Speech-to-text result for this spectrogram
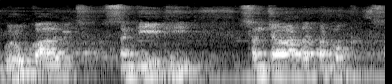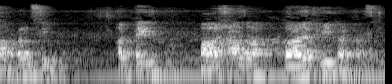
ਗੁਰੂ ਕਾਲ ਵਿੱਚ ਸੰਗੀਤ ਹੀ ਸੰਚਾਰ ਦਾ ਪ੍ਰਮੁੱਖ ਸਾਧਨ ਸੀ ਅਤੇ ਭਾਸ਼ਾ ਦਾ ਕਾਰਜ ਵੀ ਕਰਦਾ ਸੀ।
